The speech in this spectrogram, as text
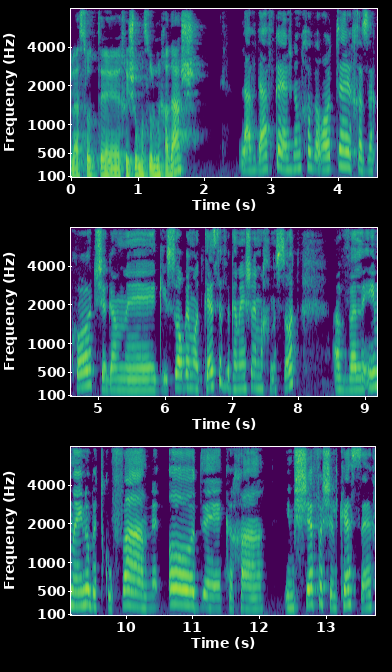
לעשות חישוב מסלול מחדש? לאו דווקא, יש גם חברות חזקות שגם גייסו הרבה מאוד כסף וגם יש להן הכנסות, אבל אם היינו בתקופה מאוד ככה עם שפע של כסף,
